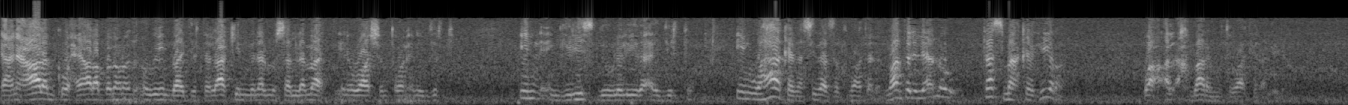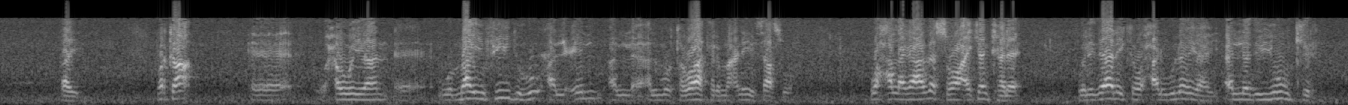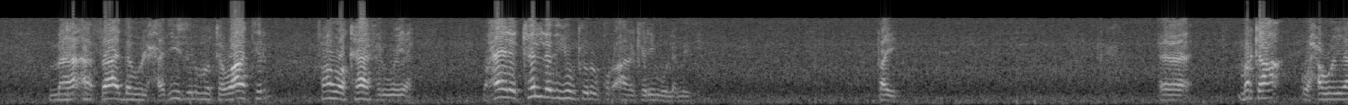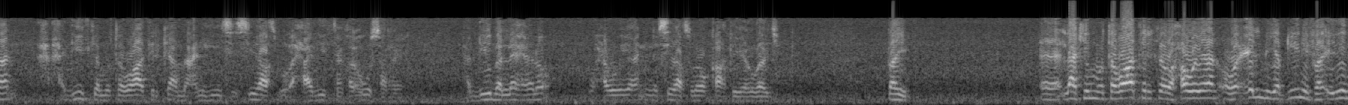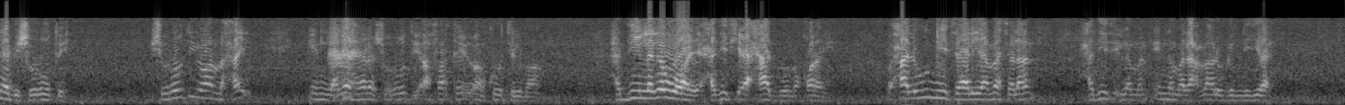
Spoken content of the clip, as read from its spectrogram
yani caalamka waxyaala badan ood ogeyn baa jirta laakiin min almusalamaat in washington inay jirto in ingiriis dawla liira ay jirto in wahaakada sidaas maanta maanta liannahu tasmac kahiira wa alakhbaar almutawaatira la ayib. Marka waxa weeyaan ma yufiiduhu alcilm almutawaatir macnihii saas wa waxa lagaaga soocay kan kale walidalika waxaa lagu leeyahay aladi yunkir ma afaadahu alxadiidu almutawaatir fahuwa kafir weeyaan. Maxaa yeele kaladi yunkiru lqur'aan alkariim uu la mid yahay. Ayib marka waxa weeyaan xadiidka mutawaatirka macnihiisa sidaas buu axaadiidta kale ugu sareeya haddiiba la helo waxa weeyaan in sidaas loo qaataya waajib. Ayib laakin mutawaatirka waxa weeyaan oo cilmi yaqiini faa'ideynaya bishuruudih shuruudii waa maxay? In laga helo shuruudii afarteed aan ku tilmaamo. Haddii laga waayo xadiidkii axaad buu noqonaya. Waxaa lagu mithaaliyaa masalan xadiid inama alacmaalu biالniyaat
